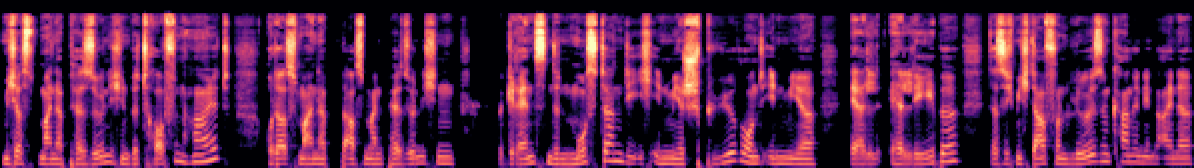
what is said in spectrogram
mich aus meiner persönlichen Betroffenheit oder aus meiner, aus meinen persönlichen begrenzenden Mustern, die ich in mir spüre und in mir er, erlebe, dass ich mich davon lösen kann und in eine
